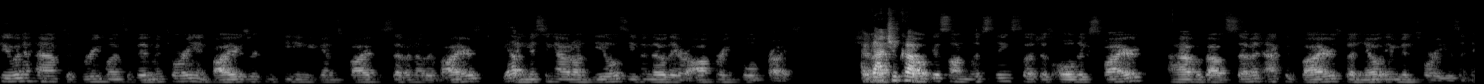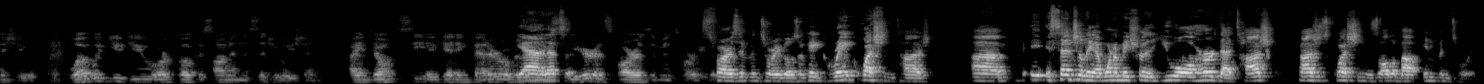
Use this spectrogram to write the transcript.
two and a half to three months of inventory, and buyers are competing against five to seven other buyers Yep. and missing out on deals even though they are offering full price. I got you covered. Focus on listings such as old expired. I have about seven active buyers, but no inventory is an issue. What would you do or focus on in this situation? I don't see it getting better over Yeah, the next that's a- year as far as inventory. as far as inventory goes. Okay, great question, Taj. Um, essentially, I want to make sure that you all heard that Taj Taj's question is all about inventory.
